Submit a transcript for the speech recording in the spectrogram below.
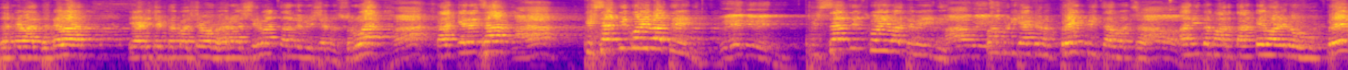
धन्यवाद धन्यवाद. या जगदंबा सेवा भैरा आशीर्वाद चालू विषयानं सुरुवात का केल्याचा पिसाची कोई बात पिसाचीच कोई बात. पण म्हणजे काय करणं प्रेम पिचावचं. हा. आणि तुम्हाला तांडेवाळे रहू. प्रेम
